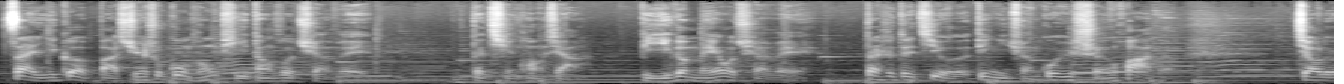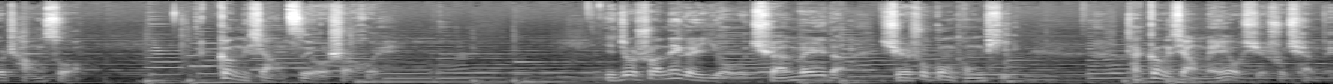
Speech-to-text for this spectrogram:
在一个把学术共同体当作权威的情况下，比一个没有权威，但是对既有的定义权过于神话的交流场所，更像自由社会。也就是说，那个有权威的学术共同体。它更像没有学术权威，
